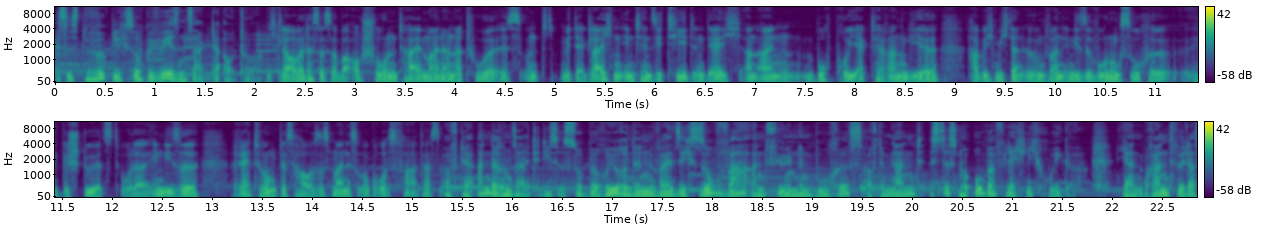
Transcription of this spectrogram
es ist wirklich so gewesen, sagt der Autor. Ich glaube, dass das aber auch schon Teil meiner Natur ist. Und mit der gleichen Intensität, in der ich an ein Buchprojekt herangehe, habe ich mich dann irgendwann in diese Wohnungssuche gestürzt oder in diese Rettung des Hauses meines Urgroßvaters. Auf der anderen Seite dieses so berührenden, weil sich so wahr anfühlenden Buches auf dem Land ist es nur oberflächlich ruhiger. Jan Brandt will das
